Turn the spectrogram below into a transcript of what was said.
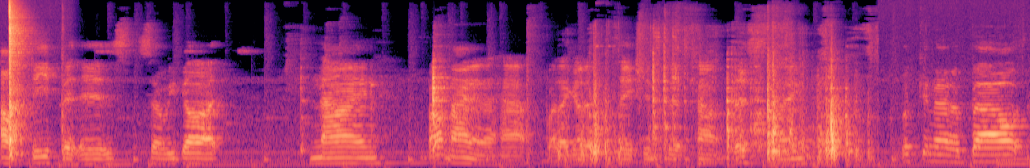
how deep it is. So we got nine, about nine and a half, but I gotta take into account this thing. Looking at about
